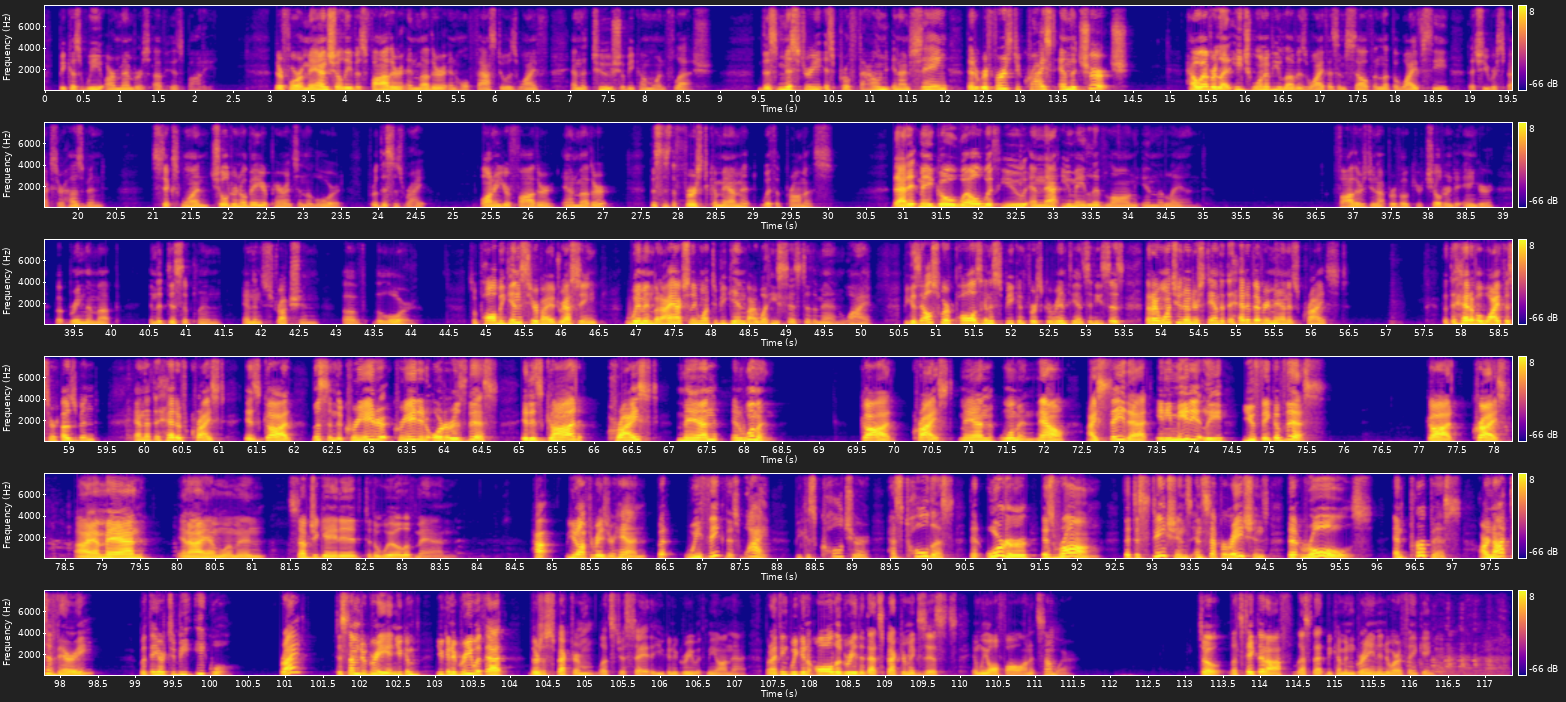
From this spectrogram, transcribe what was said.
because we are members of his body. Therefore, a man shall leave his father and mother and hold fast to his wife, and the two shall become one flesh. This mystery is profound, and I'm saying that it refers to Christ and the church. However, let each one of you love his wife as himself, and let the wife see that she respects her husband. 6 1 Children, obey your parents in the Lord, for this is right. Honor your father and mother this is the first commandment with a promise that it may go well with you and that you may live long in the land. Fathers, do not provoke your children to anger, but bring them up in the discipline and instruction of the Lord. So, Paul begins here by addressing women, but I actually want to begin by what he says to the men. Why? Because elsewhere, Paul is going to speak in 1 Corinthians, and he says that I want you to understand that the head of every man is Christ that the head of a wife is her husband, and that the head of Christ is God. Listen, the creator, created order is this it is God, Christ, man, and woman. God, Christ, man, woman. Now, I say that, and immediately you think of this God, Christ, I am man, and I am woman, subjugated to the will of man. How, you don't have to raise your hand, but we think this. Why? Because culture has told us that order is wrong, that distinctions and separations, that roles and purpose are not to vary, but they are to be equal, right? To some degree. And you can, you can agree with that. There's a spectrum, let's just say, that you can agree with me on that. But I think we can all agree that that spectrum exists and we all fall on it somewhere. So let's take that off, lest that become ingrained into our thinking.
